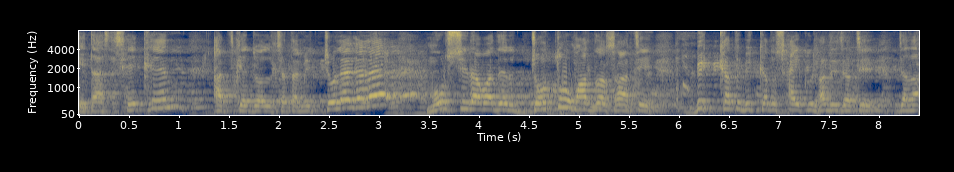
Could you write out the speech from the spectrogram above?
এটা শেখেন, আজকে জলসাতে আমি চলে গেলে মুর্শিদাবাদের যত মাদ্রাসা আছে বিখ্যাত বিখ্যাত সাইকুল হাদিস আছে, যারা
